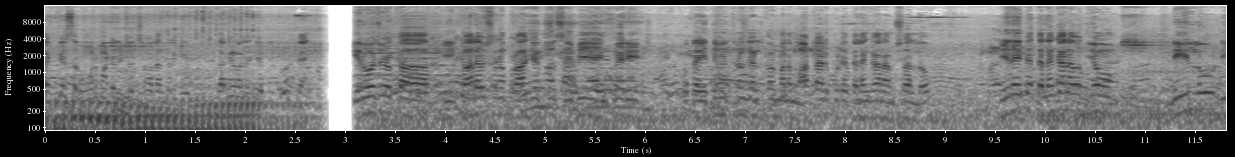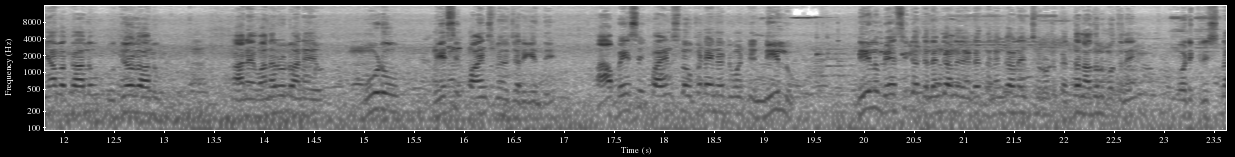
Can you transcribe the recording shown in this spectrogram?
గట్కేశ్వర ఉమ్మడి మండలి నుంచి వచ్చిన వాళ్ళందరికీ ధన్యవాదాలు చెప్తూ థ్యాంక్ యూ ఈ రోజు యొక్క ఈ కాలవేశ్వరం ప్రాజెక్టు సిబిఐ ఎంక్వైరీ ఒక ఇతిమిత్రం కలుపుకొని మనం మాట్లాడుకునే తెలంగాణ అంశాల్లో ఏదైతే తెలంగాణ ఉద్యమం నీళ్ళు నియామకాలు ఉద్యోగాలు అనే వనరులు అనే మూడు బేసిక్ పాయింట్స్ మీద జరిగింది. ఆ బేసిక్ పాయింట్స్లో ఒకటైనటువంటి నీళ్ళు. నీళ్ళు బేసిక్గా తెలంగాణ అంటే తెలంగాణ నుంచి రెండు పెద్ద నదులు పోతున్నాయి. ఒకటి కృష్ణ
